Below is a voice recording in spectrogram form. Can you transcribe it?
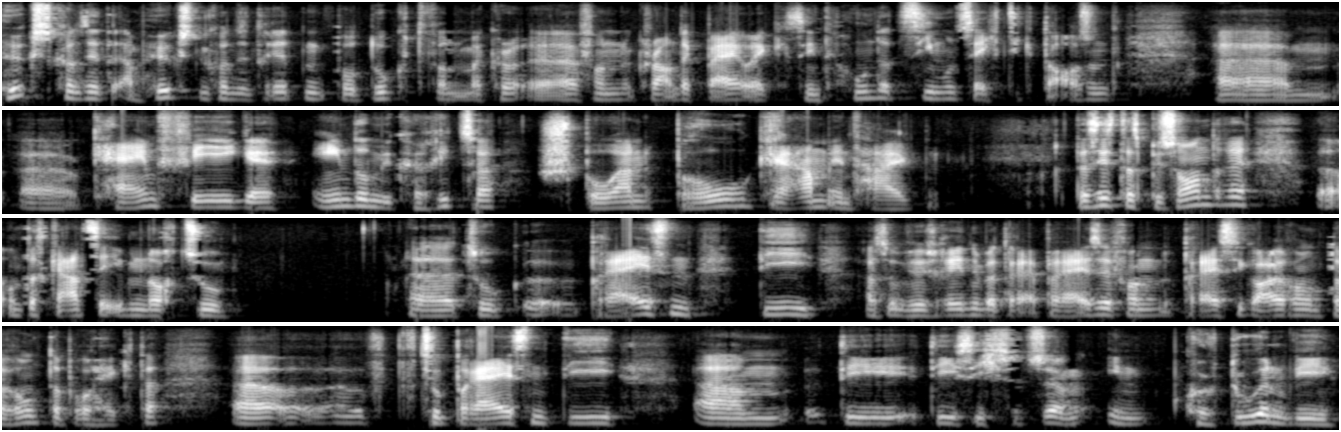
höchst am höchsten konzentrierten Produkt von, äh, von Groundhog BioEgg sind 167.000 ähm, äh, keimfähige Endomykorrhiza Sporen pro Gramm enthalten. Das ist das Besondere und das Ganze eben noch zu äh, zu äh, Preisen, die, also wir reden über drei Preise von 30 Euro und darunter pro Hektar, äh, zu Preisen, die, ähm, die, die sich sozusagen in Kulturen wie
